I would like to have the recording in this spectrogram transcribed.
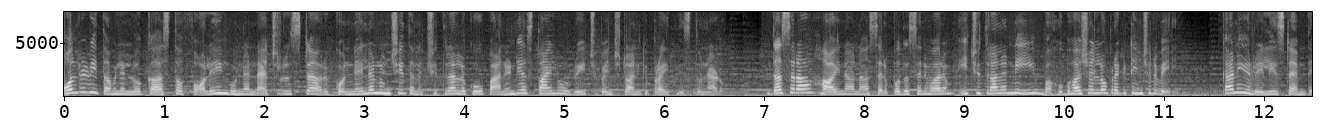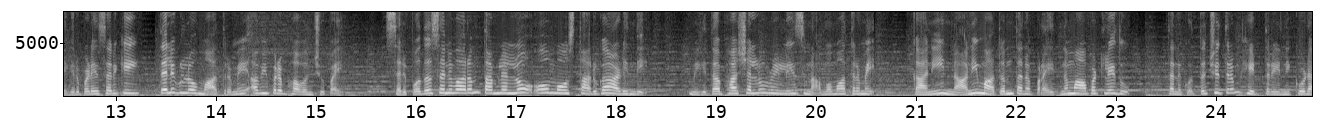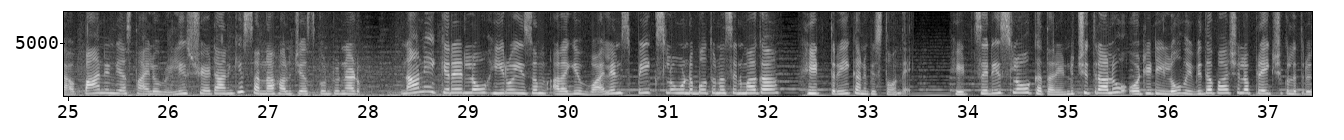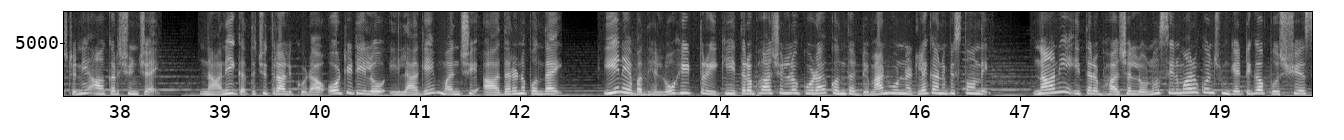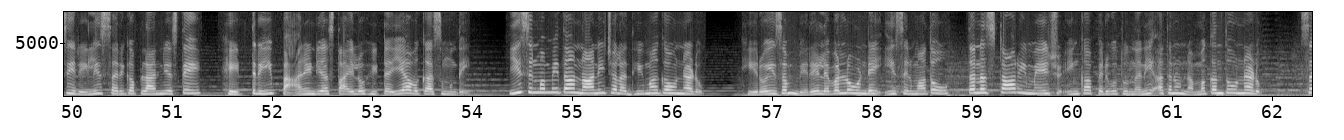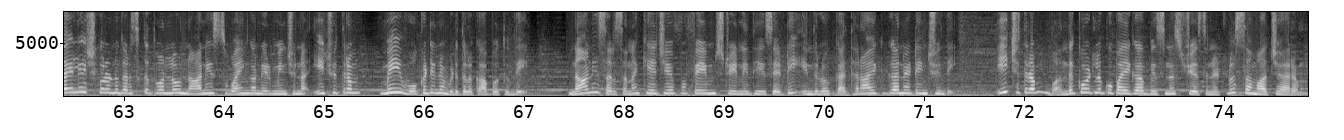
Already తమిళంలో కాస్త following ఉన్న నేచురల్ స్టార్ కొన్నేళ్ళ నుంచి తన చిత్రాలకు పాన్ ఇండియా స్థాయిలో రీచ్ పెంచడానికి ప్రయత్నిస్తున్నాడు. దసరా హాయ్ నానా సరిపోద శనివారం ఈ చిత్రాలన్నీ బహుభాషల్లో ప్రకటించినవే. కానీ రిలీజ్ టైం దగ్గర పడేసరికి తెలుగులో మాత్రమే అవి ప్రభావం చూపాయి. సరిపోద శనివారం తమిళంలో ఓ మోస్తారుగా ఆడింది. మిగతా భాషల్లో రిలీజ్ నామ మాత్రమే. కానీ నాని మాత్రం తన ప్రయత్నం ఆపట్లేదు. తన కొత్త చిత్రం హిట్ త్రీని కూడా పాన్ ఇండియా స్థాయిలో రిలీజ్ చేయడానికి సన్నాహాలు చేసుకుంటున్నాడు. నాని కెరీర్లో హీరోయిజం అలాగే వైలెన్స్ పీక్స్లో ఉండబోతున్న సినిమాగా హిట్ త్రీ కనిపిస్తోంది. హిట్ సిరీస్లో గత రెండు చిత్రాలు ఓటీటీలో వివిధ భాషల ప్రేక్షకుల దృష్టిని ఆకర్షించాయి. నాని గత చిత్రాలు కూడా ఓటీటీలో ఇలాగే మంచి ఆదరణ పొందాయి. ఈ నేపథ్యంలో హిట్ త్రీకి ఇతర భాషల్లో కూడా కొంత డిమాండ్ ఉన్నట్లే కనిపిస్తోంది. నాని ఇతర భాషల్లోనూ సినిమాను కొంచెం గట్టిగా పుష్ చేసి రిలీజ్ సరిగా ప్లాన్ చేస్తే హిట్ త్రీ పాన్ ఇండియా స్థాయిలో హిట్ అయ్యే అవకాశం ఉంది. ఈ సినిమా మీద నాని చాలా ధీమాగా ఉన్నాడు. హీరోయిజం వేరే లెవెల్లో ఉండే ఈ సినిమాతో తన స్టార్ ఇమేజ్ ఇంకా పెరుగుతుందని అతను నమ్మకంతో ఉన్నాడు. శైలేష్ కులను దర్శకత్వంలో నాని స్వయంగా నిర్మించిన ఈ చిత్రం మే ఒకటిన విడుదల కాబోతుంది. నాని సరసన కేజీఎఫ్ ఫేమ్ శ్రీనిధి శెట్టి ఇందులో కథనాయికగా నటించింది. ఈ చిత్రం వంద కోట్లకు పైగా బిజినెస్ చేసినట్లు సమాచారం.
